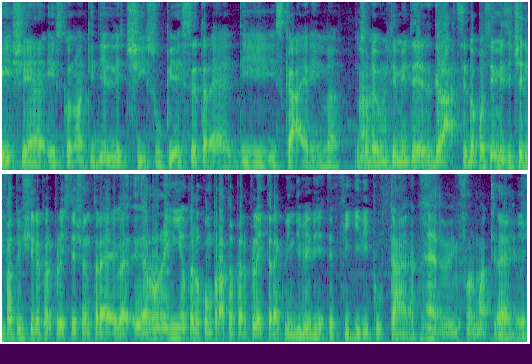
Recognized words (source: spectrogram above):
esce, escono anche i DLC su PS3 di Skyrim. Non so, Ah. mi è venuto in mente, grazie, dopo sei mesi ce li fate uscire per PlayStation 3. Errore mio che l'ho comprato per Play 3, quindi vedete, figli di puttana. Eh, devi informarti. Eh.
